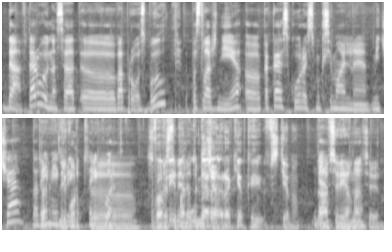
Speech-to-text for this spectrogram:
Да, второй у нас от, э, вопрос был посложнее. Э, какая скорость максимальная мяча во время игры? Рекорд, э, Рекорд. Во скорости время полета удара мяча. ракеткой в стену. Да, все верно. Да, все верно.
